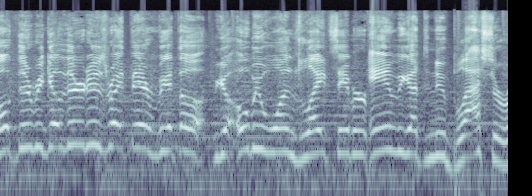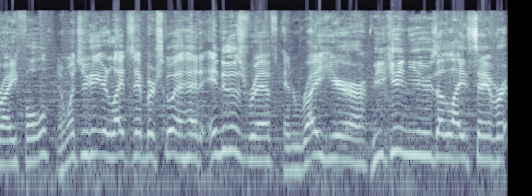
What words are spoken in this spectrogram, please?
Oh, there we go. There it is right there. We got the we got Obi-Wan's lightsaber and we got the new blaster rifle. And once you get your lightsaber, just go ahead into this rift. And right here, we can use a lightsaber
